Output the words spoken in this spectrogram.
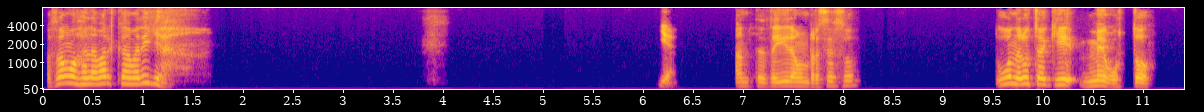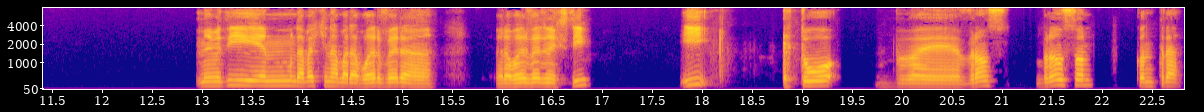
Pasamos a la marca amarilla. Bien. Antes de ir a un receso, hubo una lucha que me gustó. Me metí en una página para poder ver a, para poder ver NXT y estuvo eh, Brons- Bronson contra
